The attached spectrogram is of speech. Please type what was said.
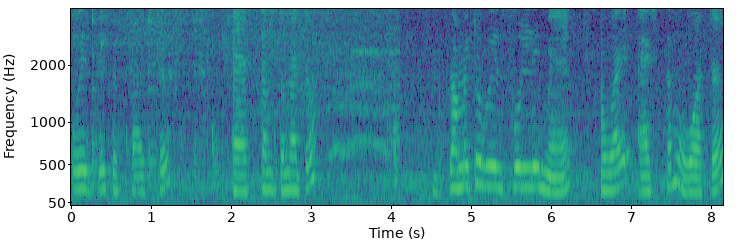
with this spices. Add some tomato. Tomato will fully mashed. Now I add some water.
